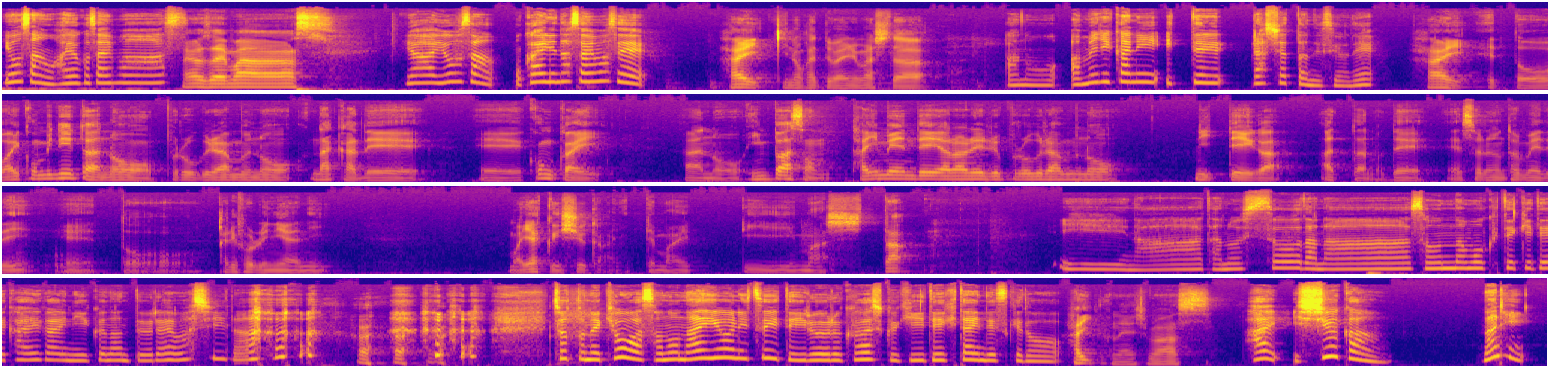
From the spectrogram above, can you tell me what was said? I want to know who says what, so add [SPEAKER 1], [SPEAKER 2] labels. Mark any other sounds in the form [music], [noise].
[SPEAKER 1] ようさんおはようございます。
[SPEAKER 2] おはようございます。
[SPEAKER 1] いやーようさんお帰りなさいませ。
[SPEAKER 2] はい昨日帰ってまいりました。
[SPEAKER 1] あのアメリカに行ってらっしゃったんですよね。
[SPEAKER 2] はいえっと Y コンビネーターのプログラムの中で、えー今回あの in person 対面でやられるプログラムの日程があったのでえーそれのためで、えっとカリフォルニアに、まあ、約1週間行ってまいりました
[SPEAKER 1] いいなー楽しそうだなーそんな目的で海外に行くなんて羨ましいな [laughs] ちょっとね今日はその内容についていろいろ詳しく聞いていきたいんですけど。
[SPEAKER 2] はいお願いします。
[SPEAKER 1] はい1週間何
